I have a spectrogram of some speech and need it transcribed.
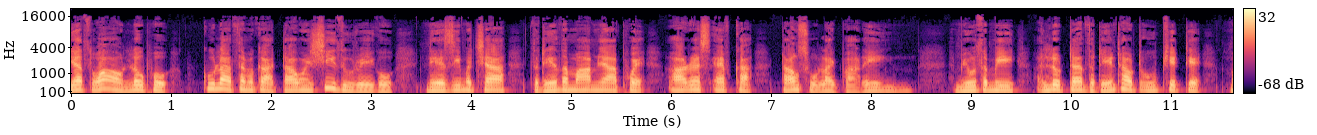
ရပ်သွားအောင်လုပ်ဖို့ ကုလသမဂ္ဂတာဝန်ရှိသူတွေကိုနေစည်းမခြားသတင်းသမားများအဖွဲ့ RSF ကတောင်းဆိုလိုက်ပါတယ်။အမျိုးသမီးအလွတ်တန်းသတင်းထောက်တူဖြစ်တဲ့မ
